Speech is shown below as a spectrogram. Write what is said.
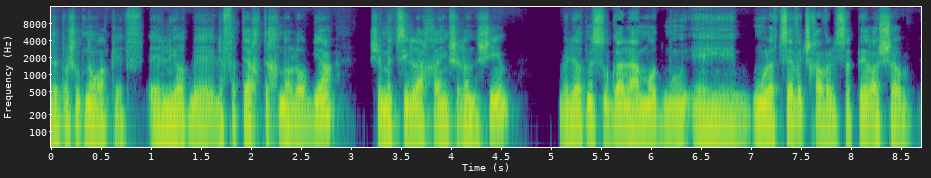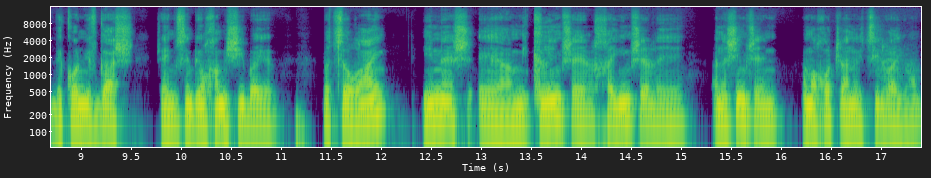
זה פשוט נורא כיף. אה, להיות, ב... לפתח טכנולוגיה שמצילה חיים של אנשים, ולהיות מסוגל לעמוד מול, אה, מול הצוות שלך ולספר עכשיו בכל מפגש שהיינו עושים ביום חמישי בצהריים, הנה המקרים של חיים של אנשים שהמערכות שלנו הצילו היום,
